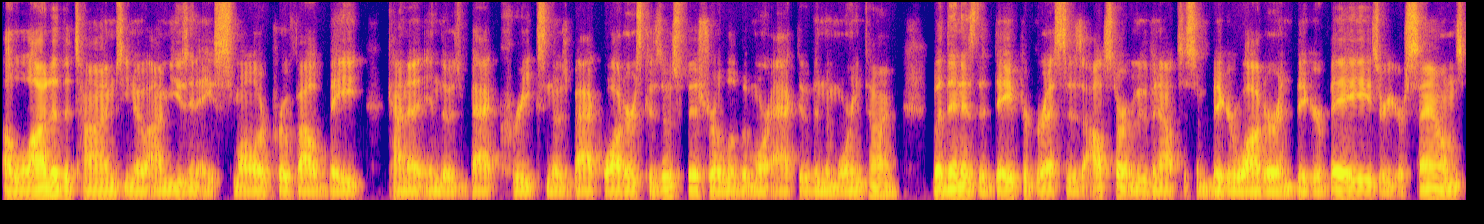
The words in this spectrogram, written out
a lot of the times, you know, I'm using a smaller profile bait kind of in those back creeks and those backwaters because those fish are a little bit more active in the morning time. But then as the day progresses, I'll start moving out to some bigger water and bigger bays or your sounds.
